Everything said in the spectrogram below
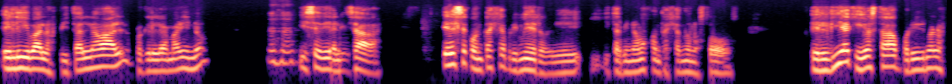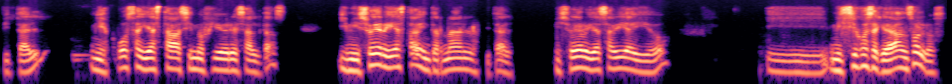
Él iba al hospital naval, porque él era marino, y se dializaba. Él se contagia primero y, y, terminamos contagiándonos todos. El día que yo estaba por irme al hospital, mi esposa ya estaba haciendo fiebres altas y mi suegra ya estaba internada en el hospital. Mi suegro ya se había ido y mis hijos se quedaban solos.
